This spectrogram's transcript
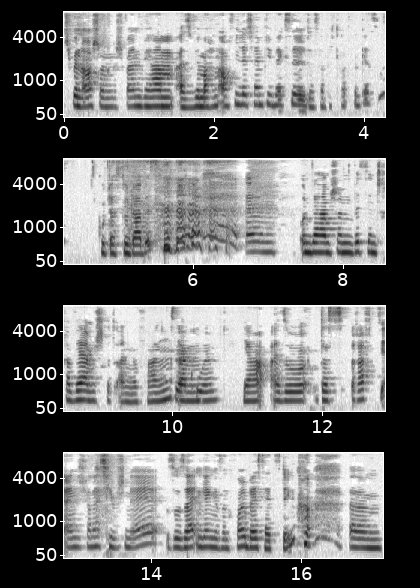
ich bin auch schon gespannt. Wir haben, also wir machen auch viele Tempi-Wechsel, das habe ich gerade vergessen. Gut, dass du da bist. ähm, und wir haben schon ein bisschen Travers im Schritt angefangen. Sehr ähm, cool. Ja, also das rafft sie eigentlich relativ schnell. So Seitengänge sind voll Base-Heads-Ding. ähm,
